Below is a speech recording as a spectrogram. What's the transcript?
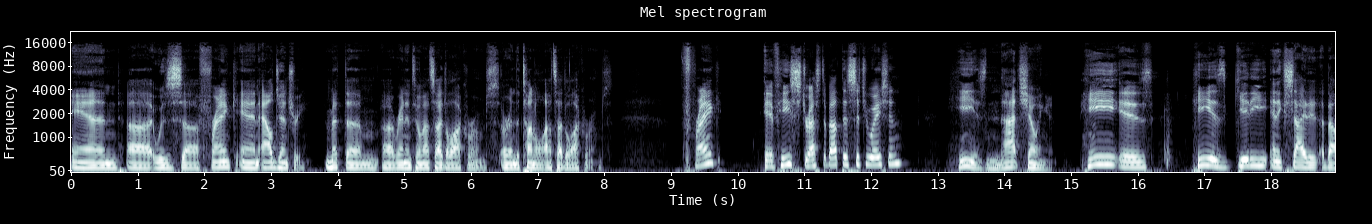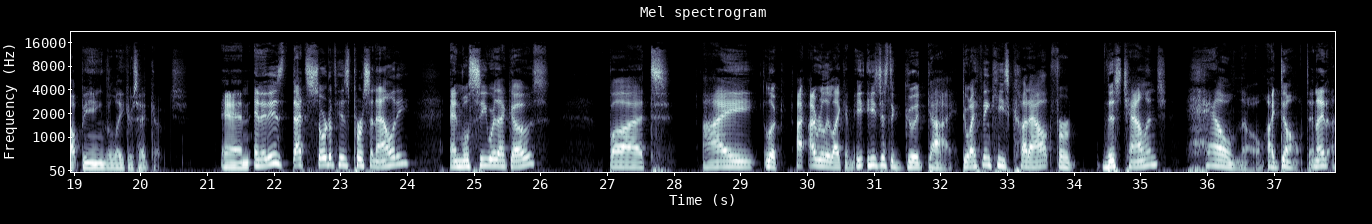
and uh, it was uh, Frank and Al Gentry. Met them, uh, ran into them outside the locker rooms or in the tunnel outside the locker rooms. Frank, if he's stressed about this situation, he is not showing it. He is he is giddy and excited about being the Lakers head coach. And and it is that's sort of his personality and we'll see where that goes. But I look, I, I really like him. He, he's just a good guy. Do I think he's cut out for this challenge? Hell no, I don't. And I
